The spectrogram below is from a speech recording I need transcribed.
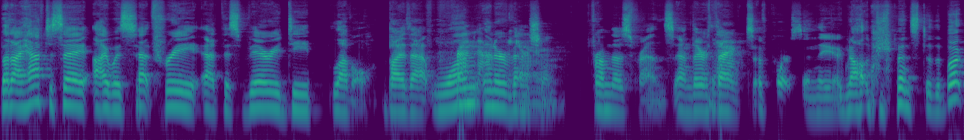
But I have to say, I was set free at this very deep level by that one that intervention from those friends, and they're yeah. thanked, of course, in the acknowledgments to the book.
